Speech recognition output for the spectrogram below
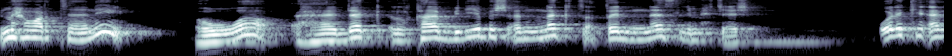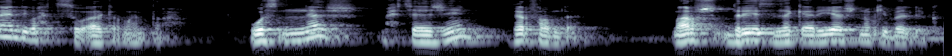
المحور الثاني هو هذاك القابلية باش أنك تعطي للناس اللي محتاجين. ولكن أنا عندي واحد السؤال كمان نطرحه. واش الناس محتاجين غير في رمضان؟ ما عرفتش دريس زكريا شنو كيبان لكم؟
